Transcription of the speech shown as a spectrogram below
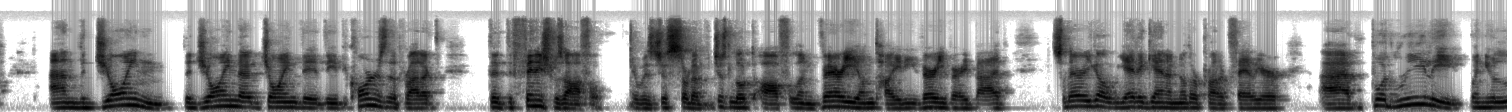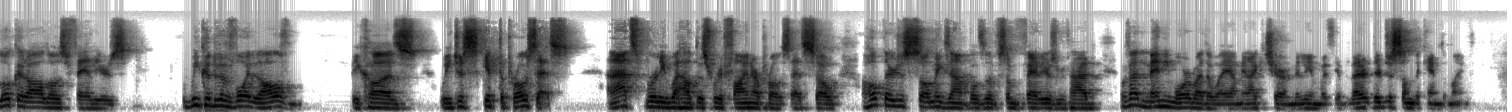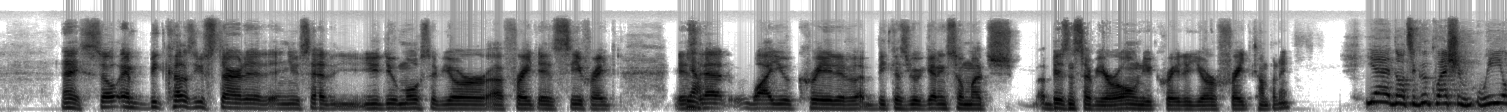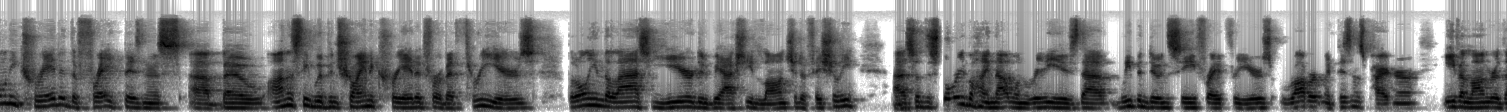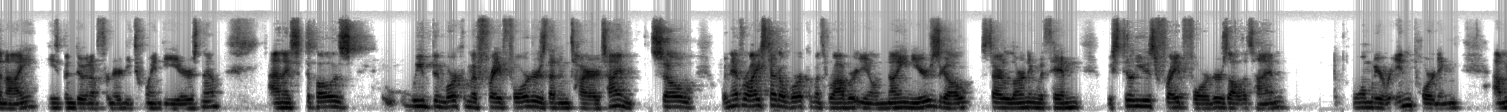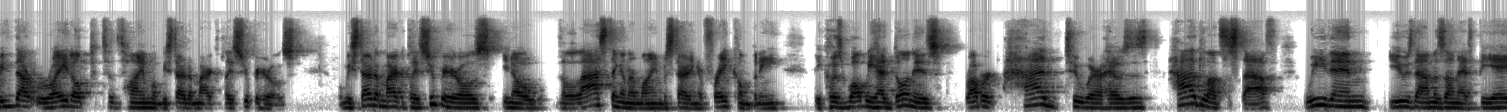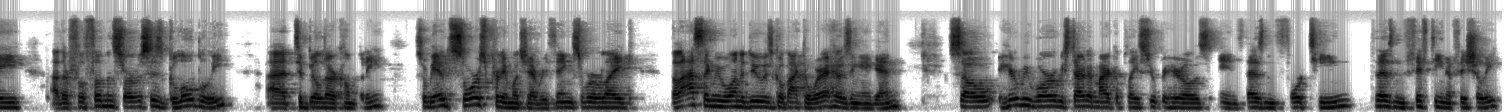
and the join, the join that joined the the, the corners of the product, the, the finish was awful. It was just sort of just looked awful and very untidy, very very bad. So there you go, yet again another product failure. Uh, but really, when you look at all those failures, we could have avoided all of them because we just skipped the process. And that's really what helped us refine our process. So I hope there are just some examples of some failures we've had. We've had many more, by the way. I mean, I could share a million with you, but they're, they're just some that came to mind. Nice. So, and because you started and you said you do most of your uh, freight is sea freight, is yeah. that why you created? Uh, because you were getting so much business of your own, you created your freight company. Yeah, no, it's a good question. We only created the freight business about honestly, we've been trying to create it for about three years, but only in the last year did we actually launch it officially. Uh, so the story behind that one really is that we've been doing sea freight for years. Robert, my business partner, even longer than I. He's been doing it for nearly 20 years now. And I suppose we've been working with freight forwarders that entire time. So whenever I started working with Robert, you know, nine years ago, started learning with him, we still use freight forwarders all the time when we were importing. And we did that right up to the time when we started Marketplace Superheroes. When we started Marketplace Superheroes, you know, the last thing on our mind was starting a freight company because what we had done is Robert had two warehouses, had lots of staff. We then used Amazon FBA, uh, their fulfillment services globally uh, to build our company. So we outsourced pretty much everything. So we are like, the last thing we want to do is go back to warehousing again. So here we were. We started Marketplace Superheroes in 2014, 2015 officially.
